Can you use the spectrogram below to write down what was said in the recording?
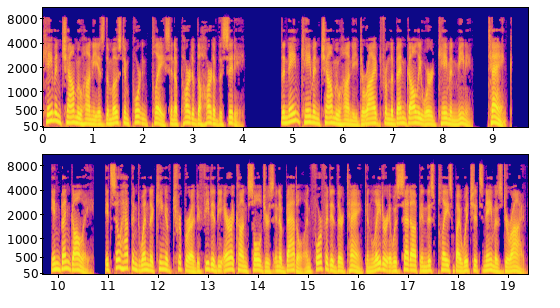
Kaman Chowmuhani is the most important place and a part of the heart of the city. The name Kaman Chowmuhani derived from the Bengali word Kaman meaning tank in Bengali. It so happened when the king of Tripura defeated the Arakan soldiers in a battle and forfeited their tank and later it was set up in this place by which its name is derived.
